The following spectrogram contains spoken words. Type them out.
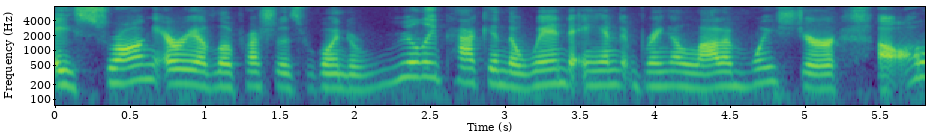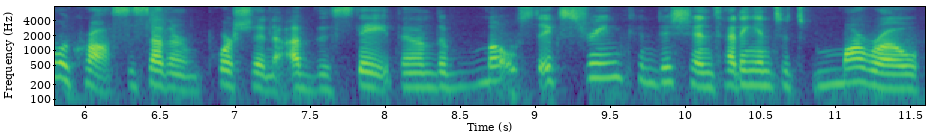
a strong area of low pressure that's going to really pack in the wind and bring a lot of moisture uh, all across the southern portion of the state. Now, the most extreme conditions heading into tomorrow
